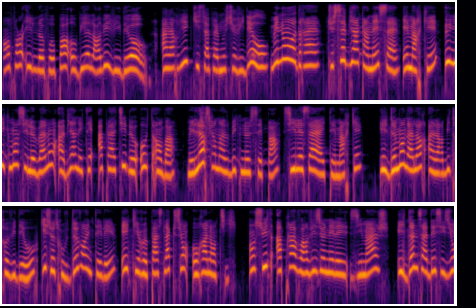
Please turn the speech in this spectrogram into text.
Enfin, il ne faut pas oublier l'arbitre vidéo. Un arbitre qui s'appelle Monsieur Vidéo. Mais non, Audrey Tu sais bien qu'un essai est marqué uniquement si le ballon a bien été aplati de haut en bas. Mais lorsqu'un arbitre ne sait pas si l'essai a été marqué, il demande alors à l'arbitre vidéo qui se trouve devant une télé et qui repasse l'action au ralenti. Ensuite, après avoir visionné les images, il donne sa décision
